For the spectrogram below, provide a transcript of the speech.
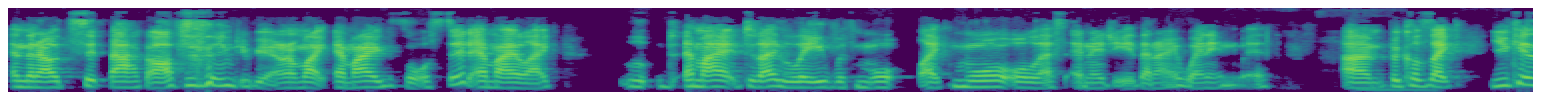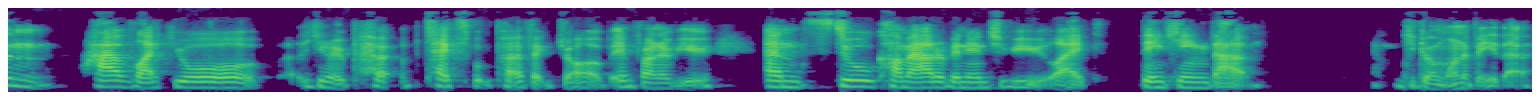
and then I would sit back after the interview and I'm like, am I exhausted? Am I like, am I, did I leave with more, like more or less energy than I went in with? Um, mm. because like you can have like your, you know, per- textbook perfect job in front of you and still come out of an interview like thinking that you don't want to be there.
